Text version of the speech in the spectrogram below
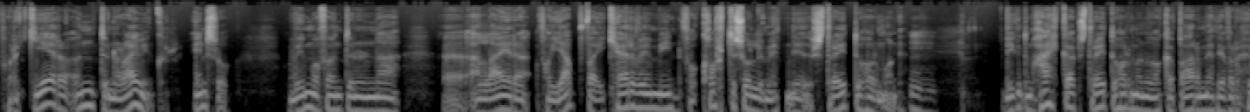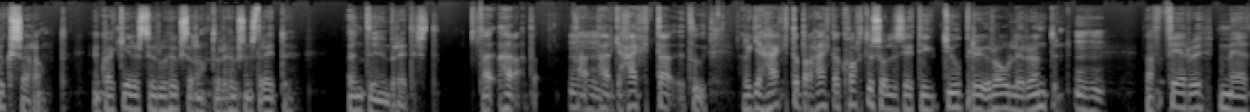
fór að gera öndunaræfingur eins og vimoföndununa uh, að læra fá jafnvægi kerfið mín, fá kortisóli mitt niður, streytuhormónið mm -hmm. við getum hækka upp streytuhormónuð okkar bara með því að fara að hugsa ránt en hvað gerist þegar þú hugsa ránt og hugsa um streytu önduðin breytist það, það, það, mm -hmm. það er ekki hægt að þú, það er ekki hægt að bara hækka kortisóli sitt í djúbri róli röndun mm -hmm. það fer upp með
